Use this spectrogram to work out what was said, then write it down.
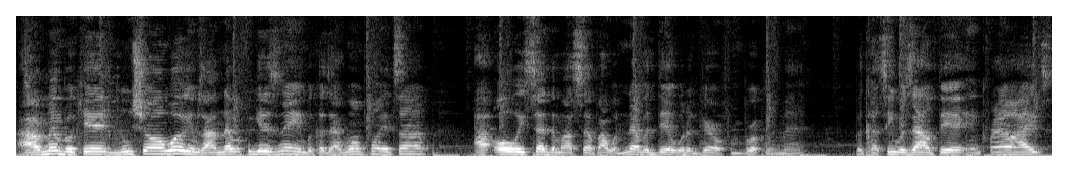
i remember kid new sean williams i'll never forget his name because at one point in time i always said to myself i would never deal with a girl from brooklyn man because he was out there in crown heights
